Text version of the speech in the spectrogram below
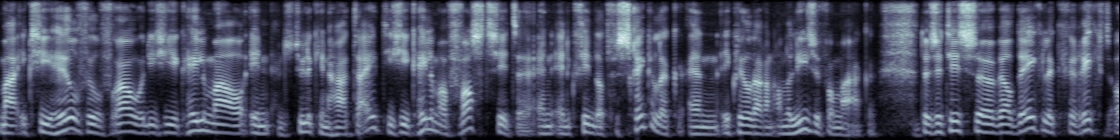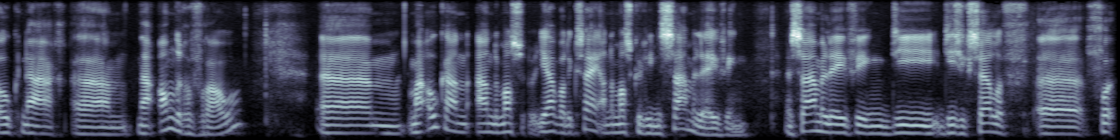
Maar ik zie heel veel vrouwen, die zie ik helemaal in, en natuurlijk in haar tijd, die zie ik helemaal vastzitten. En, en ik vind dat verschrikkelijk. En ik wil daar een analyse van maken. Dus het is uh, wel degelijk gericht ook naar, uh, naar andere vrouwen. Um, maar ook aan, aan de, ja, wat ik zei, aan de masculine samenleving. Een samenleving die, die zichzelf uh, voor,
